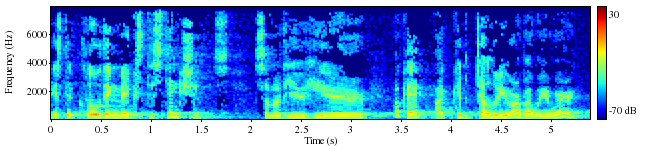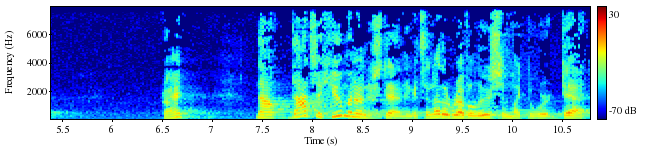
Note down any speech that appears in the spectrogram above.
is that clothing makes distinctions. Some of you here, okay, I can tell who you are by what you're wearing. Right? Now, that's a human understanding. It's another revolution, like the word debt.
